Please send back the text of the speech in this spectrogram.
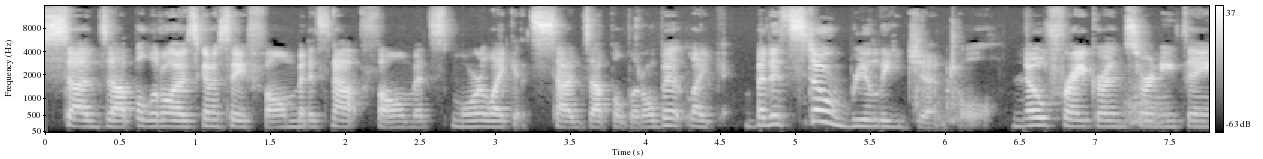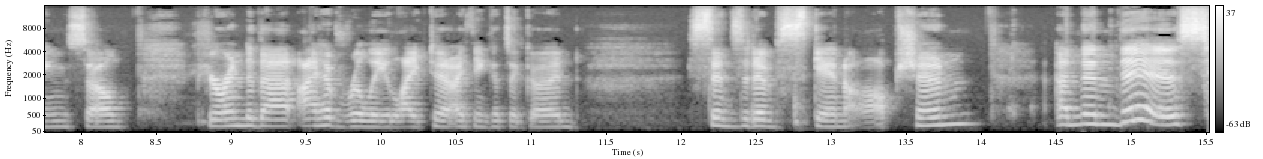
suds up a little. I was going to say foam, but it's not foam. It's more like it suds up a little bit, like, but it's still really gentle. No fragrance or anything. So if you're into that, I have really liked it. I think it's a good sensitive skin option. And then this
